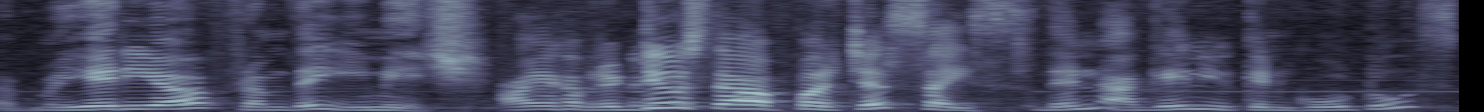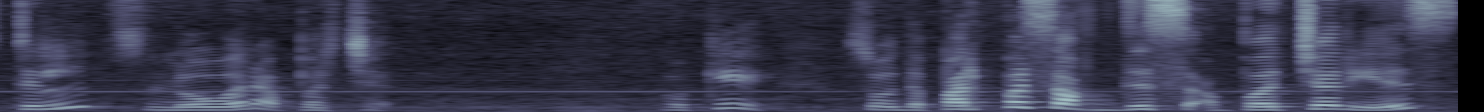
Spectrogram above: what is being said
um, area from the image. I have reduced the aperture size then again you can go to still lower aperture. Okay. So, the purpose of this aperture is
